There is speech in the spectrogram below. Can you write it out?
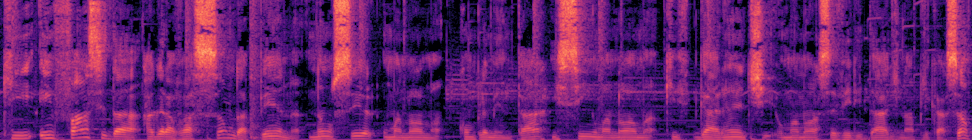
que em face da agravação da pena não ser uma norma complementar e sim uma norma que garante uma maior severidade na aplicação,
